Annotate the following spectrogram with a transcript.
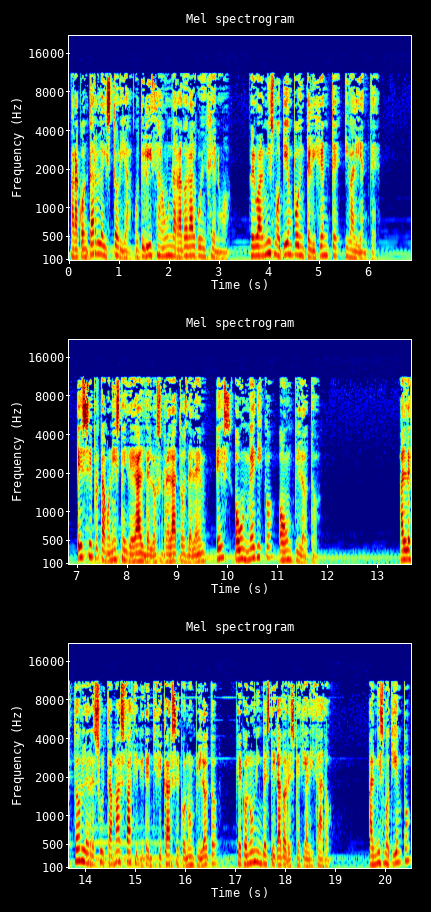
Para contar la historia utiliza a un narrador algo ingenuo, pero al mismo tiempo inteligente y valiente. Ese protagonista ideal de los relatos de Lem es o un médico o un piloto. Al lector le resulta más fácil identificarse con un piloto que con un investigador especializado. Al mismo tiempo,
